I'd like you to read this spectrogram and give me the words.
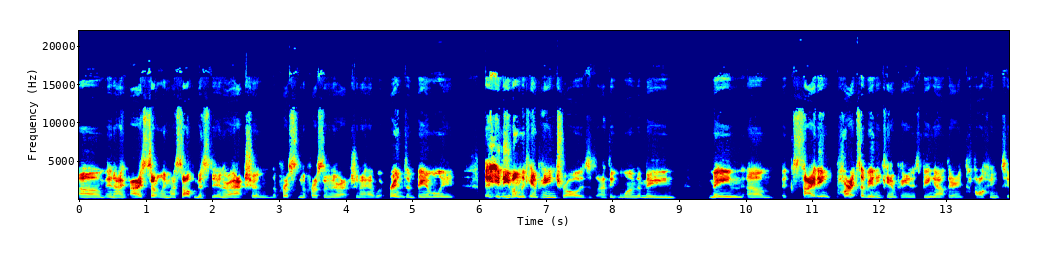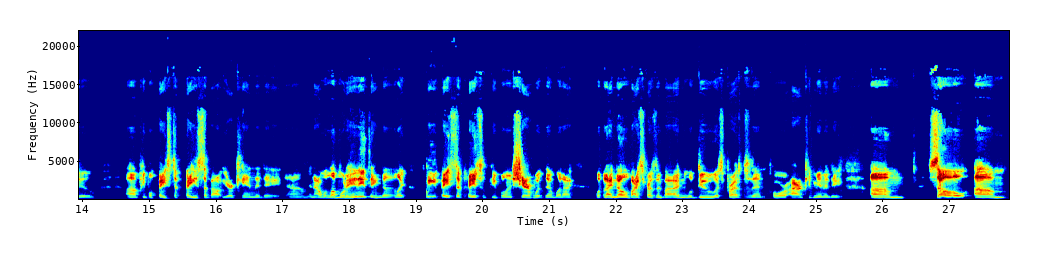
Um, and I, I certainly myself missed the interaction, the person to person interaction I had with friends and family and even on the campaign trail is I think one of the main main um, exciting parts of any campaign is being out there and talking to uh, people face to face about your candidate. Um, and I would love more than anything to like be face to face with people and share with them what I what I know Vice President Biden will do as president for our community. Um, so um,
